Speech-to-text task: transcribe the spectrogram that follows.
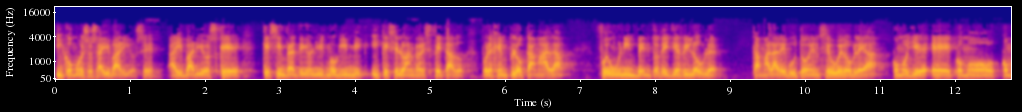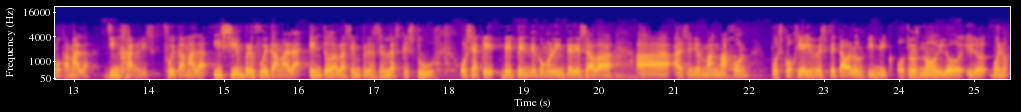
Y como esos hay varios, ¿eh? Hay varios que, que siempre han tenido el mismo gimmick y que se lo han respetado. Por ejemplo, Kamala fue un invento de Jerry Lawler. Kamala debutó en CWA como, eh, como, como Kamala. Jim Harris fue Kamala y siempre fue Kamala en todas las empresas en las que estuvo. O sea que depende cómo le interesaba al señor McMahon, pues cogía y respetaba los gimmicks. Otros no y lo, y lo, bueno,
